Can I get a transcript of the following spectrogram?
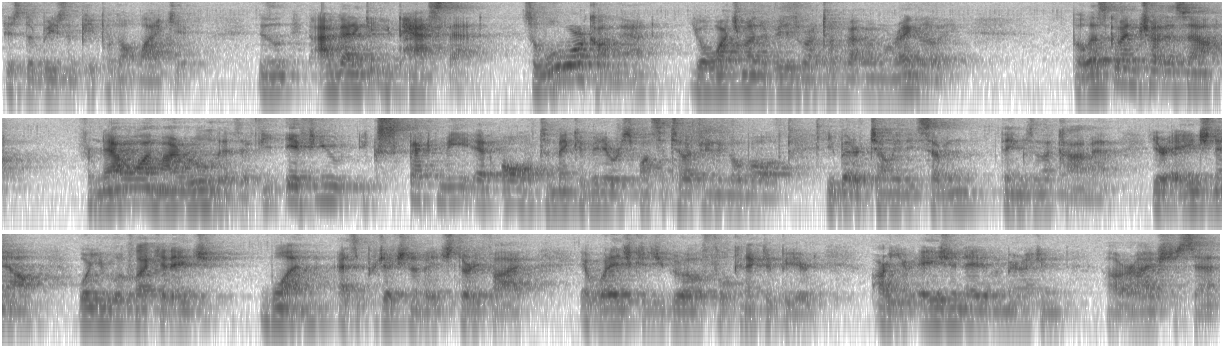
is the reason people don't like you. I've got to get you past that. So we'll work on that. You'll watch my other videos where I talk about it more regularly. But let's go ahead and try this out. From now on, my rule is if you, if you expect me at all to make a video response to tell if you're to go bald, you better tell me these seven things in the comment. Your age now, what you look like at age one as a projection of age 35. At what age could you grow a full connected beard? Are you Asian, Native American, or Irish descent?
